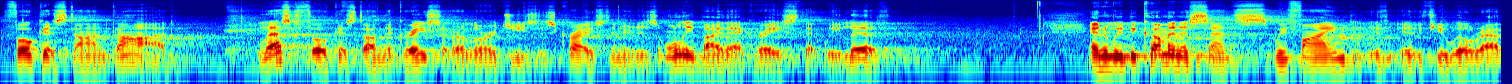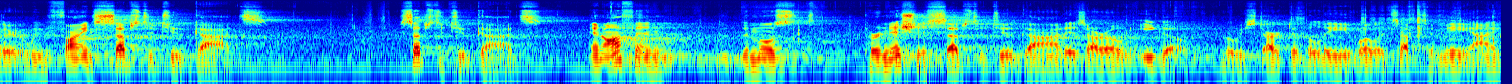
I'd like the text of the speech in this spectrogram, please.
focused on God, less focused on the grace of our Lord Jesus Christ. And it is only by that grace that we live. And we become, in a sense, we find, if, if you will, rather, we find substitute gods. Substitute gods and often, the most pernicious substitute God is our own ego, where we start to believe, well, it's up to me. I,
